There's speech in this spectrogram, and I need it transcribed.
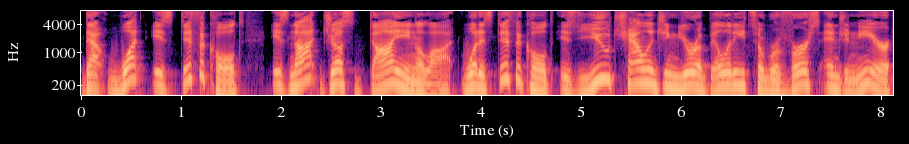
that what is difficult is not just dying a lot. What is difficult is you challenging your ability to reverse engineer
